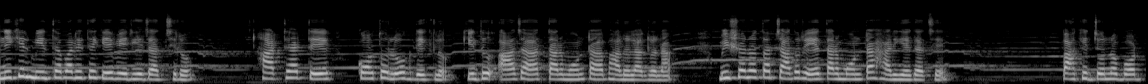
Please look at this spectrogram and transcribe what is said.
নিখিল মিথ্যাবাড়ি থেকে বেরিয়ে যাচ্ছিল। হাঁটতে হাঁটতে কত লোক দেখল, কিন্তু আজ আর তার মনটা ভালো লাগল না। বিষণ্ণতার চাদরে তার মনটা হারিয়ে গেছে। পাখির জন্য বড্ড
